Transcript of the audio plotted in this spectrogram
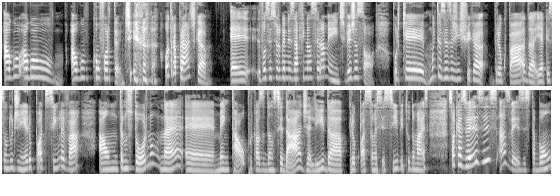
algo algo algo confortante. Outra prática é você se organizar financeiramente. Veja só, porque muitas vezes a gente fica preocupada e a questão do dinheiro pode sim levar a um transtorno, né, é, mental por causa da ansiedade ali, da preocupação excessiva e tudo mais. Só que às vezes, às vezes, tá bom?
